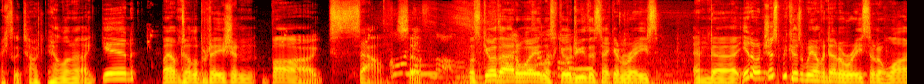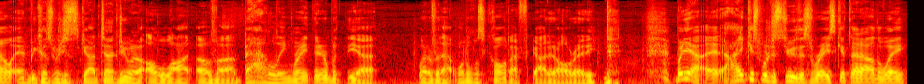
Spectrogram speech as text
actually talk to Helena again. Biome teleportation, bog, south. So let's go that way. Let's go do the second race. And, uh, you know, just because we haven't done a race in a while and because we just got done doing a lot of uh, battling right there with the, uh, whatever that one was called, I forgot it already. but yeah, I guess we'll just do this race, get that out of the way.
